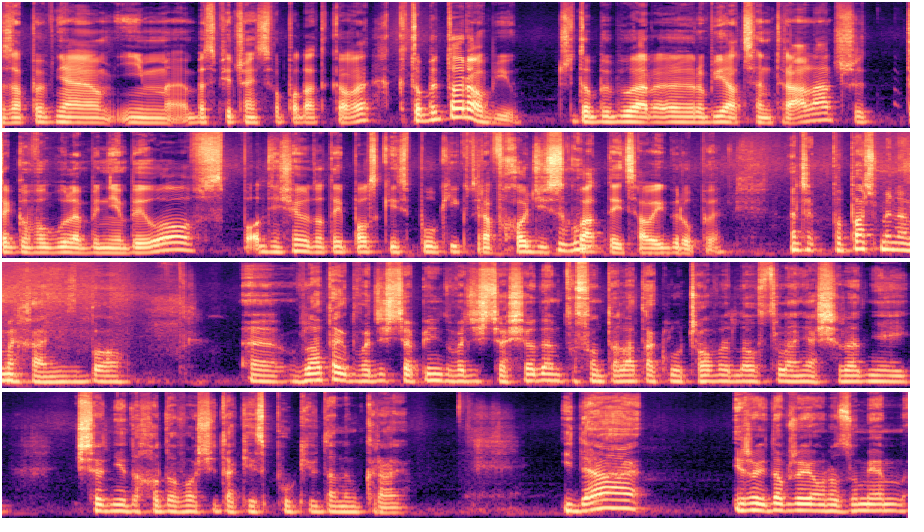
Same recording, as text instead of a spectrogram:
zapewniają im bezpieczeństwo podatkowe. Kto by to robił? Czy to by była, robiła centrala, czy tego w ogóle by nie było w odniesieniu do tej polskiej spółki, która wchodzi w skład mhm. tej całej grupy? Znaczy, popatrzmy na mechanizm, bo E, w latach 25-27 to są te lata kluczowe dla ustalenia średniej, średniej dochodowości takiej spółki w danym kraju. Idea, jeżeli dobrze ją rozumiem, e,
